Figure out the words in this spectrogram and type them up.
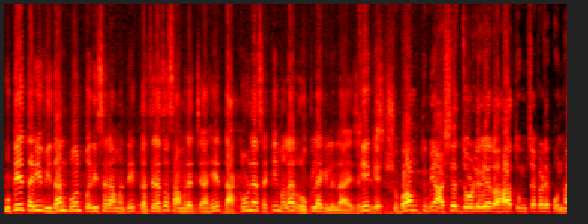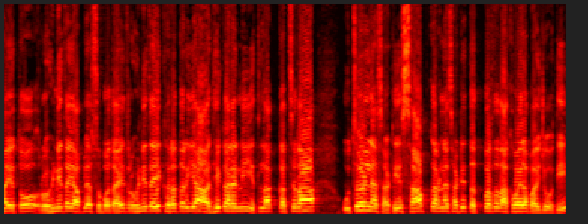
कुठेतरी विधान भवन परिसरामध्ये कचऱ्याचं साम्राज्य आहे दाखवण्यासाठी मला रोखल्या गेलेलं आहे ठीक आहे. जगदीश. शुभम तुम्ही असेच जोडलेले राहा तुमच्याकडे पुन्हा येतो. रोहिणीताई आपल्यासोबत आहेत. रोहिणीताई खरं तर या अधिकाऱ्यांनी इथला कचरा उचलण्यासाठी साफ करण्यासाठी तत्परता दाखवायला पाहिजे होती.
